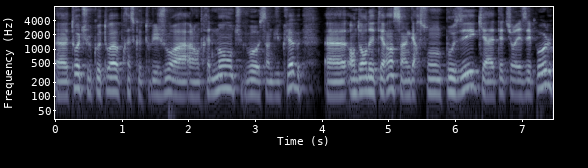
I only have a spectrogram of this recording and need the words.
Euh, toi, tu le côtoies presque tous les jours à, à l'entraînement, tu le vois au sein du club. Euh, en dehors des terrains, c'est un garçon posé qui a la tête sur les épaules,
